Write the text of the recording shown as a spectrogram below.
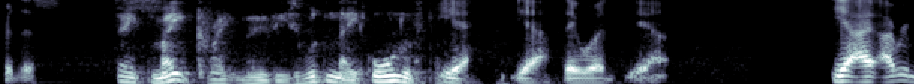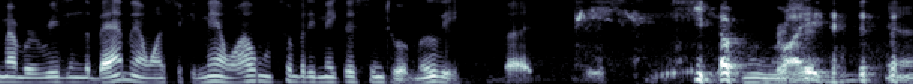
for this. They'd make great movies, wouldn't they? All of them. Yeah, yeah, they would. Yeah, yeah. I, I remember reading the Batman one, thinking, man, why won't somebody make this into a movie? But yeah, right. Sure, yeah.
